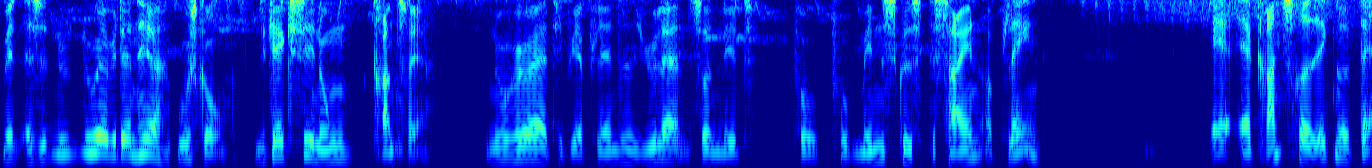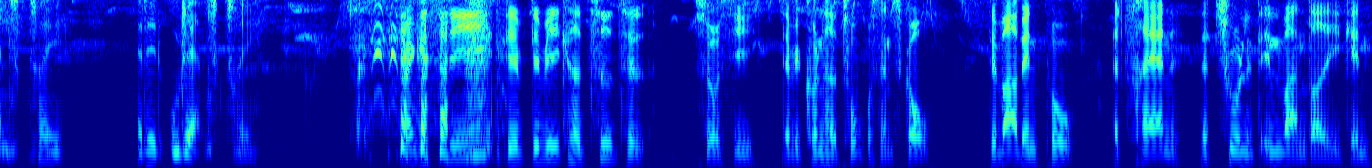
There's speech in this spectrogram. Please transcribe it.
Men altså, nu, nu er vi den her urskov. Vi kan ikke se nogen græntræer. Nu hører jeg, at de bliver plantet i Jylland sådan lidt på, på menneskets design og plan. Er, er græntræet ikke noget dansk træ? Er det et udansk træ? Man kan sige, det, det vi ikke havde tid til, så at sige, da vi kun havde 2% skov, det var at vente på, at træerne naturligt indvandrede igen.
